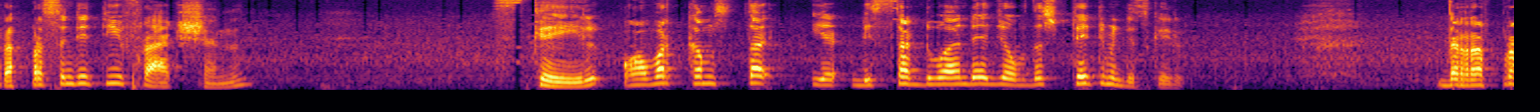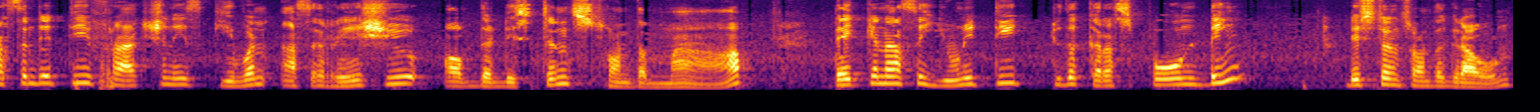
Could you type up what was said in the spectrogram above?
Representative fraction scale overcomes the uh, disadvantage of the statement scale. The representative fraction is given as a ratio of the distance on the map taken as a unity to the corresponding distance on the ground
